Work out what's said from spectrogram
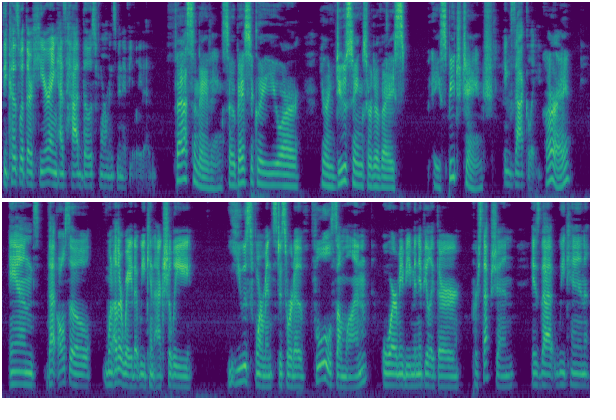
because what they're hearing has had those formants manipulated. Fascinating. So basically, you are you're inducing sort of a a speech change. Exactly. All right. And that also, one other way that we can actually use formants to sort of fool someone or maybe manipulate their perception is that we can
